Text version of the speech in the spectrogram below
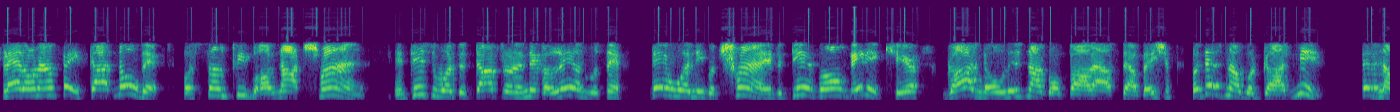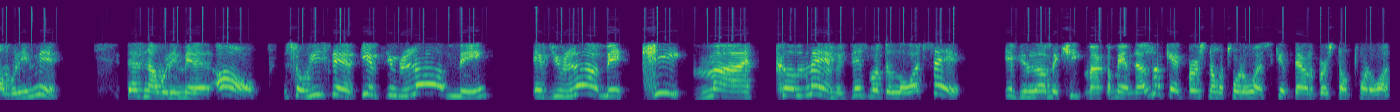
flat on our face. God knows that. But some people are not trying. And this is what the doctrine of the Nicolaitans was saying. They wasn't even trying. If it did wrong, they didn't care. God knows it's not going to bar our salvation. But that's not what God meant. That's not what he meant. That's not what he meant at all. So he said, if you love me, if you love me, keep my commandments. This is what the Lord said. If you love me, keep my commandments. Now look at verse number 21. Skip down to verse number 21.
